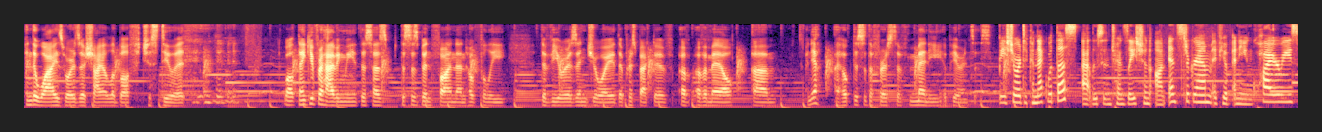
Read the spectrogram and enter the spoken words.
In the wise words of Shia LaBeouf, just do it. well, thank you for having me. This has this has been fun, and hopefully, the viewers enjoy the perspective of, of a male. Um, and yeah, I hope this is the first of many appearances. Be sure to connect with us at Lucid Translation on Instagram. If you have any inquiries,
